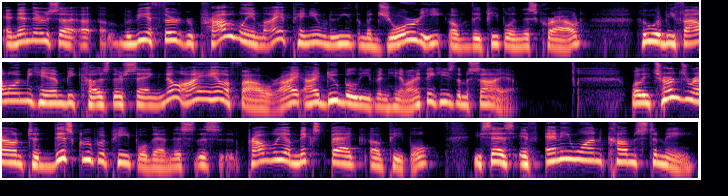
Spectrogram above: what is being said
And then there's a, a, would be a third group, probably in my opinion, would be the majority of the people in this crowd who would be following him because they're saying, no, I am a follower. I, I do believe in him. I think he's the Messiah. Well, he turns around to this group of people then, this, this probably a mixed bag of people. He says, if anyone comes to me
